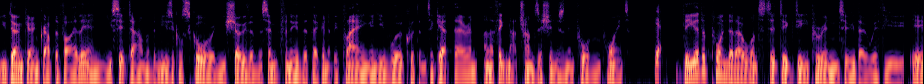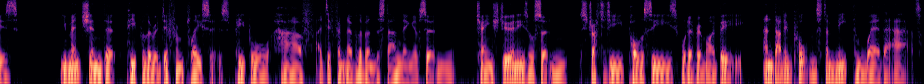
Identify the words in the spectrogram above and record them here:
You don't go and grab the violin. You sit down with the musical score and you show them the symphony that they're going to be playing and you work with them to get there. And, and I think that transition is an important point. Yeah. The other point that I wanted to dig deeper into, though, with you is you mentioned that people are at different places. People have a different level of understanding of certain change journeys or certain strategy policies, whatever it might be. And that importance to meet them where they're at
